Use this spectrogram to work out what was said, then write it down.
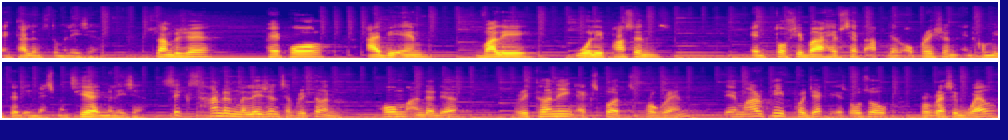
and talents to Malaysia. Schlumberger, PayPal, IBM, Vale, Worley Parsons, and Toshiba have set up their operation and committed investments here in Malaysia. 600 Malaysians have returned home under the Returning Experts Program. The MRT project is also progressing well,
